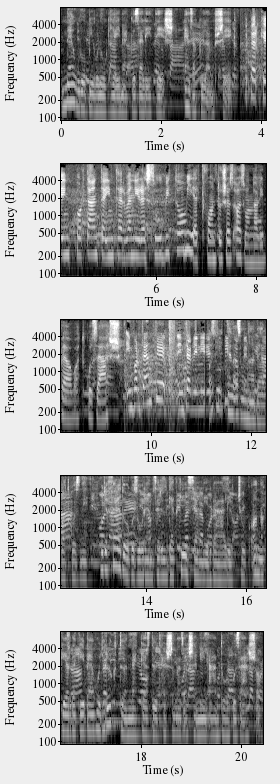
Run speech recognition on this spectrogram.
neurobiológiai megközelítés. Ez a különbség. Miért fontos az azonnali beavatkozás? Azért kell azonnal beavatkozni, hogy a feldolgozó rendszerünket készenlétbe állítsuk annak érdekében, hogy rögtön megkezdődhessen az esemény átdolgozása.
